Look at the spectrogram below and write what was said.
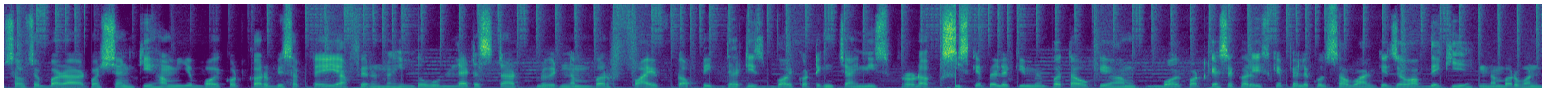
सबसे बड़ा क्वेश्चन कि हम ये बॉयकॉट कर भी सकते हैं या फिर नहीं? तो let start with number five topic that is boycotting Chinese products इसके पहले कि मैं बताऊँ कि हम बॉयकॉट कैसे करें, इसके पहले कुछ सवाल के जवाब देखिए। नंबर वन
